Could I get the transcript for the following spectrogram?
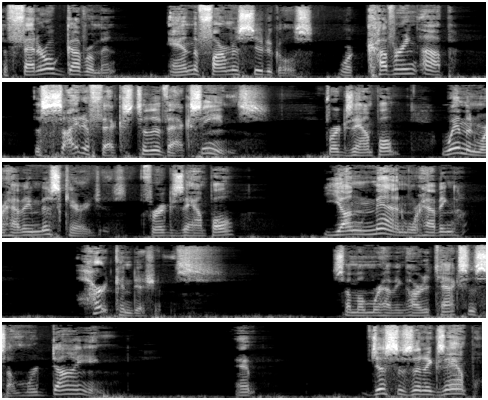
the federal government and the pharmaceuticals were covering up the side effects to the vaccines. For example, women were having miscarriages. For example, young men were having heart conditions. Some of them were having heart attacks and some were dying. And just as an example,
